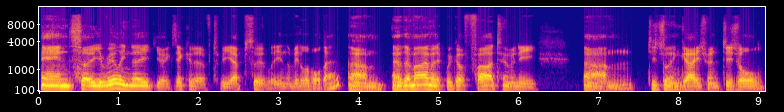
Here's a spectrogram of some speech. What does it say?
And so you really need your executive to be absolutely in the middle of all that. Um, at the moment, we've got far too many um, digital engagement, digital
